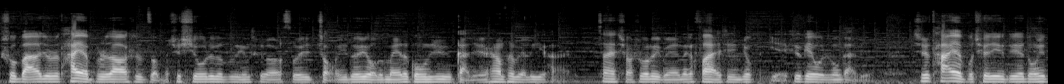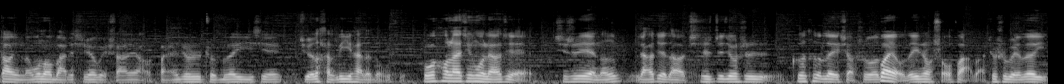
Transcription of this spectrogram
说白了，就是他也不知道是怎么去修这个自行车，所以整一堆有的没的工具，感觉上特别厉害。在小说里面，那个范海辛就也是给我这种感觉。其实他也不确定这些东西到底能不能把这吸血鬼杀掉，反正就是准备了一些觉得很厉害的东西。不过后来经过了解，其实也能了解到，其实这就是哥特类小说惯有的一种手法吧，就是为了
